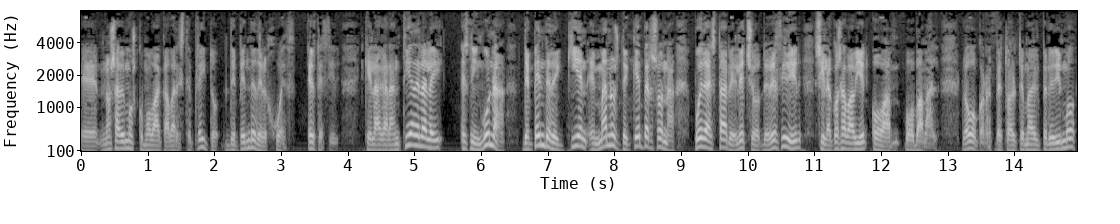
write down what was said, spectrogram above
eh, no sabemos cómo va a acabar este pleito, depende del juez. Es decir, que la garantía de la ley es ninguna. Depende de quién, en manos de qué persona pueda estar el hecho de decidir si la cosa va bien o, va mal. Luego, con respecto al tema del periodismo,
